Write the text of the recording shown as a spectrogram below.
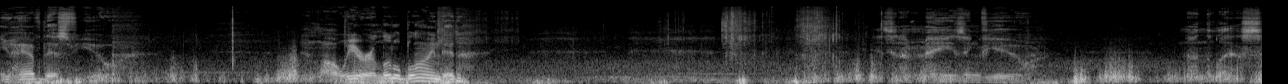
You have this view. And while we are a little blinded, it's an amazing view nonetheless.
